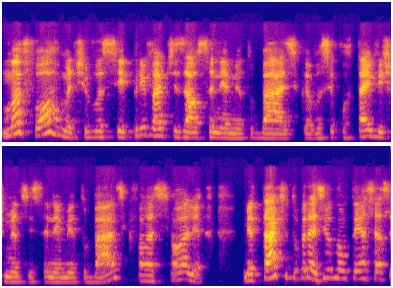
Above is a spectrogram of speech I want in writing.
Uma forma de você privatizar o saneamento básico é você cortar investimentos em saneamento básico e falar assim: olha, metade do Brasil não tem acesso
